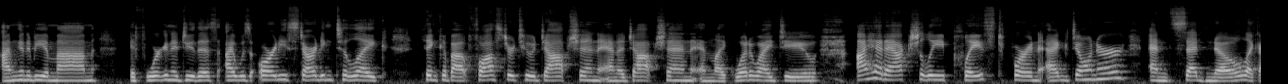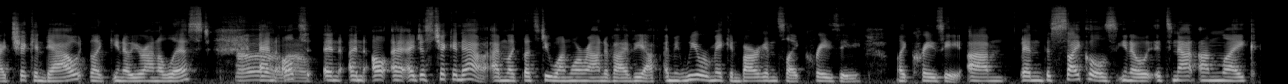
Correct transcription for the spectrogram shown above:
I'm going to be a mom if we're going to do this, I was already starting to like think about foster to adoption and adoption and like, what do I do? I had actually placed for an egg donor and said no, like I chickened out, like, you know, you're on a list. Oh, and, wow. and, and I just chickened out. I'm like, let's do one more round of IVF. I mean, we were making bargains like crazy, like crazy. Um, and the cycles, you know, it's not unlike,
